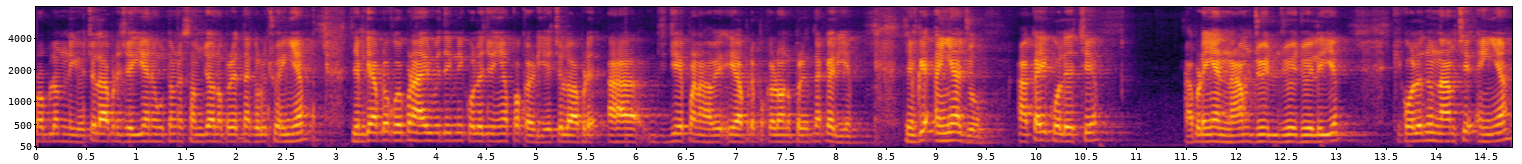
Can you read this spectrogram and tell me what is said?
પ્રોબ્લેમ નહીં હોય. ચલો આપણે જઈએ અને હું તમને સમજાવવાનો પ્રયત્ન કરું છું અહીંયા. જેમ કે આપણે કોઈ પણ આયુર્વેદિકની કોલેજ અહીંયા પકડીએ, ચલો આપણે આ જે પણ આવે એ આપણે પકડવાનો પ્રયત્ન કરીએ. જેમ કે અહીંયા જો, આ કઈ કોલેજ છે? આપણે અહીંયા નામ જોઈ જોઈ જોઈ લઈએ કે કોલેજનું નામ છે અહીંયા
